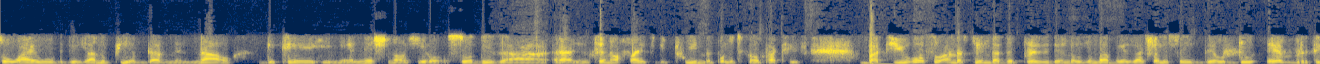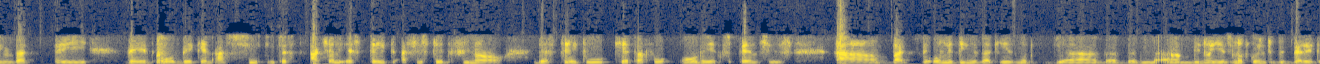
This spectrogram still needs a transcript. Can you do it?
So why would the ZANU-PF government now declare him a national hero. So these are uh, internal fights between the political parties. But you also understand that the president of Zimbabwe has actually said they will do everything that they they they can assist. It's actually a state assisted funeral. The state will cater for all the expenses. Uh, but the only thing is that he's not, uh, um, you know, he's not going to be buried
